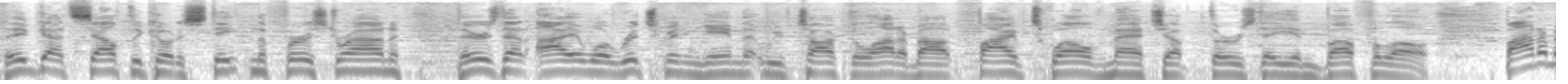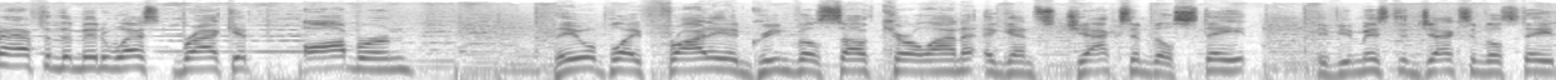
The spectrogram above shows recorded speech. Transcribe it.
They've got South Dakota State in the first round. There's that Iowa Richmond game that we've talked a lot about. 5 12 matchup Thursday in Buffalo. Bottom half of the Midwest bracket, Auburn. They will play Friday in Greenville, South Carolina against Jacksonville State. If you missed it, Jacksonville State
